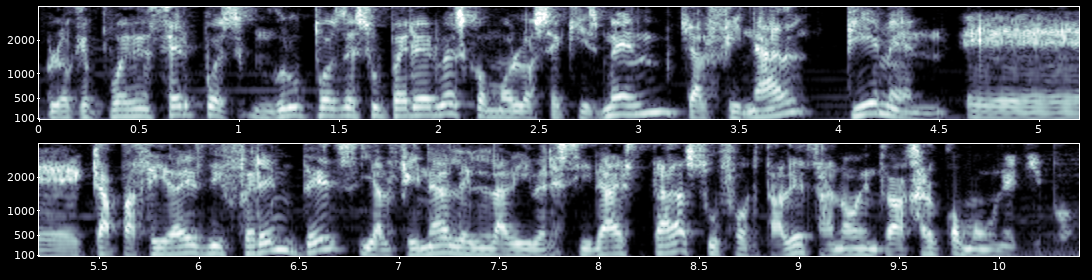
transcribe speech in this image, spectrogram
o lo que pueden ser pues grupos de superhéroes como los X-Men, que al final tienen eh, capacidades diferentes y al final en la diversidad está su fortaleza, ¿no? En trabajar como un equipo.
